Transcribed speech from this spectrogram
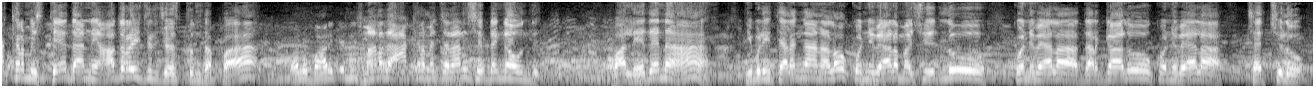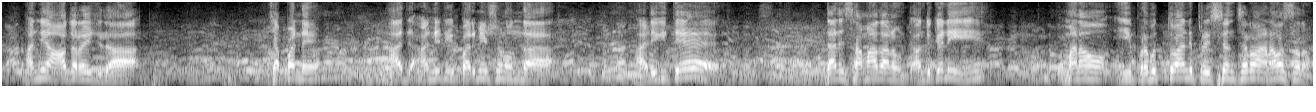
ఆక్రమిస్తే దాన్ని ఆథరైజ్డ్ చేస్తుంది తప్ప మనది ఆక్రమించడానికి సిద్ధంగా ఉంది. వాళ్ళు ఏదైనా ఇప్పుడు ఈ తెలంగాణలో కొన్ని వేల మసీదులు కొన్ని వేల దర్గాలు కొన్ని వేల చర్చిలు అన్నీ ఆథరైజ్డా చెప్పండి. అది అన్నిటికీ పర్మిషన్ ఉందా? అడిగితే దానికి సమాధానం ఉంటుంది. అందుకని మనం ఈ ప్రభుత్వాన్ని ప్రశ్నించడం అనవసరం.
